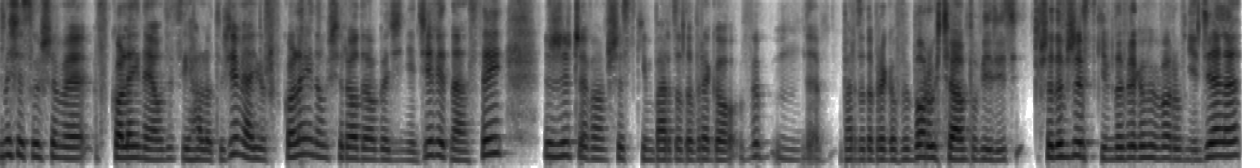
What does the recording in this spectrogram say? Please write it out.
my się słyszymy w kolejnej audycji Halo Tu Ziemia, już w kolejną środę o godzinie 19. Życzę Wam wszystkim bardzo dobrego, wy... Mm, bardzo dobrego wyboru, chciałam powiedzieć. Przede wszystkim dobrego wyboru w niedzielę,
